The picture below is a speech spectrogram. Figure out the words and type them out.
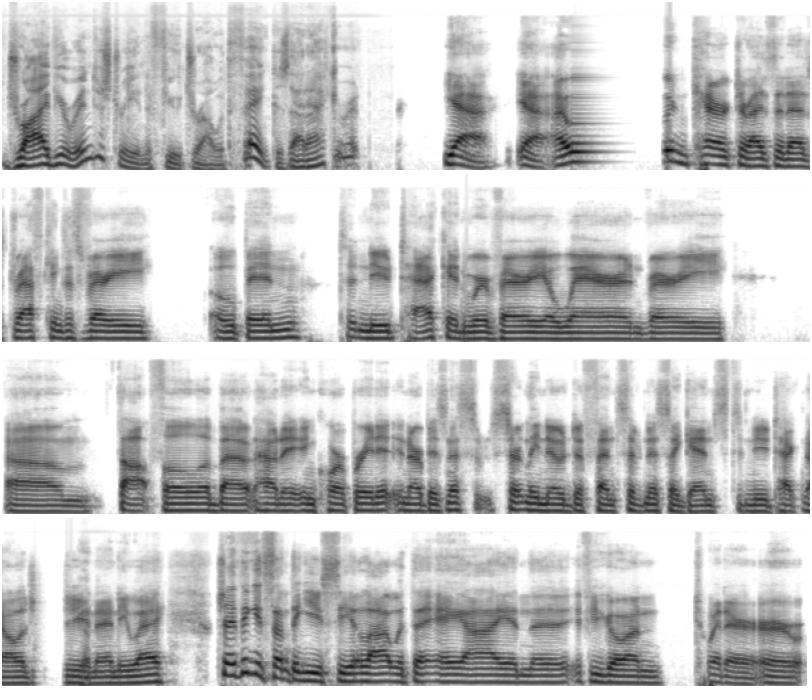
drive your industry in the future, I would think. Is that accurate? Yeah. Yeah. I would- would characterize it as DraftKings is very open to new tech and we're very aware and very um, thoughtful about how to incorporate it in our business. Certainly, no defensiveness against new technology in any way, which I think is something you see a lot with the AI and the. If you go on Twitter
